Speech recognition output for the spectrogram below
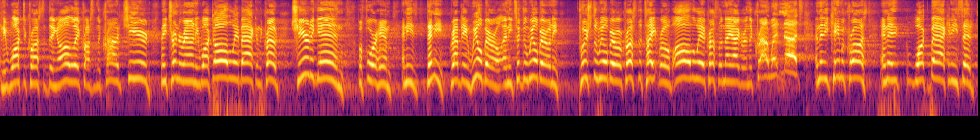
And he walked across the thing all the way across, and the crowd cheered. And he turned around and he walked all the way back, and the crowd cheered again before him. And he, then he grabbed a wheelbarrow and he took the wheelbarrow and he pushed the wheelbarrow across the tightrope all the way across the Niagara, and the crowd went nuts. And then he came across and they walked back, and he said,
